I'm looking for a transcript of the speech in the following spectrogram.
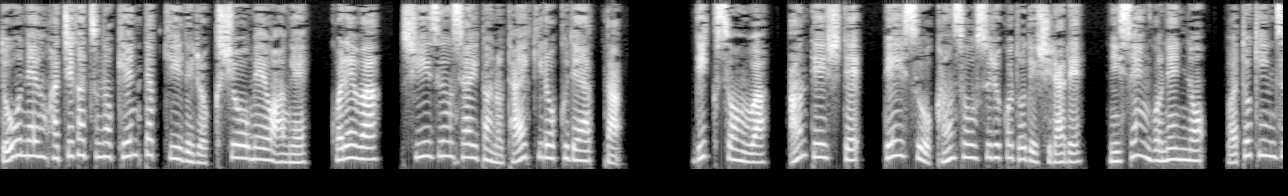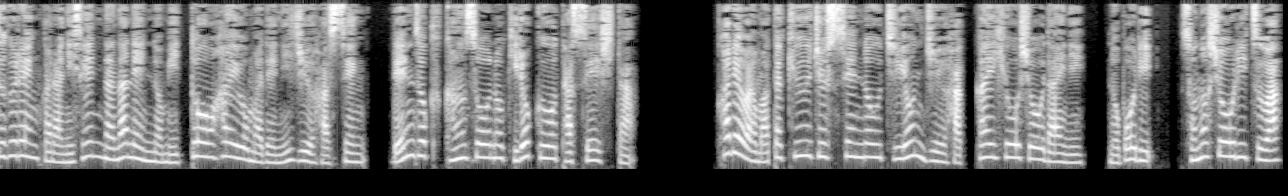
同年8月のケンタッキーで6勝目を挙げ、これはシーズン最多のタイ記録であった。ディクソンは安定してレースを完走することで知られ、2005年のワトキンズグレンから2007年のミッドオハイオまで28戦連続完走の記録を達成した。彼はまた90戦のうち48回表彰台に上り、その勝率は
